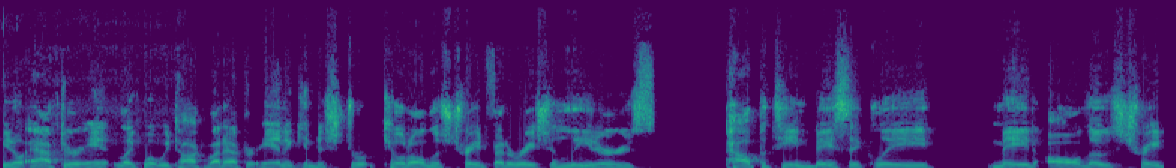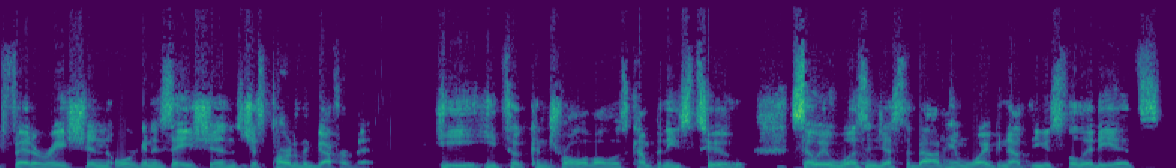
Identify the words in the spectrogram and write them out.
you know after like what we talked about after anakin destroy, killed all those trade federation leaders palpatine basically made all those trade federation organizations just part of the government he he took control of all those companies too so it wasn't just about him wiping out the useful idiots.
